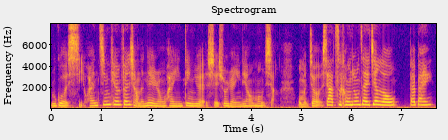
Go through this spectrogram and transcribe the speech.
如果喜欢今天分享的内容，欢迎订阅。谁说人一定要有梦想？我们就下次空中再见喽，拜拜。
